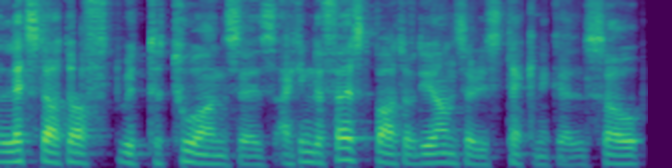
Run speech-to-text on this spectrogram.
let's start off with two answers. I think the first part of the answer is technical. So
